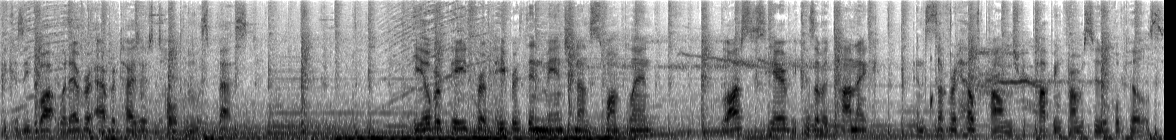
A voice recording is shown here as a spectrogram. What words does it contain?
because he bought whatever advertisers told him was best. He overpaid for a paper-thin mansion on swampland, lost his hair because of a tonic, and suffered health problems from popping pharmaceutical pills.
